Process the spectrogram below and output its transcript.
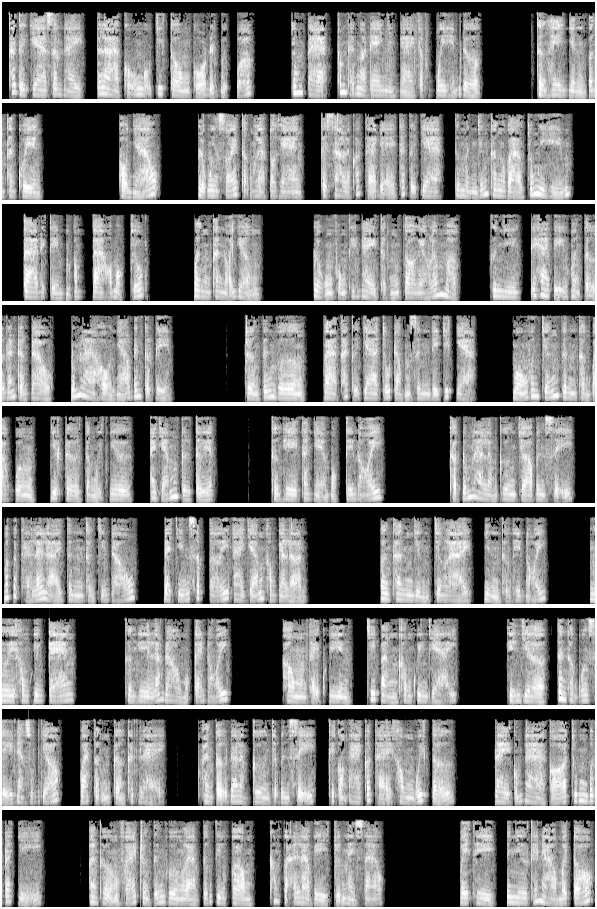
Thái tử gia sau này đã là cổ ngũ chí tôn của định nguyệt quốc. Chúng ta không thể ngồi đây nhìn ngài gặp nguy hiểm được. Thường hay nhìn Vân Thanh khuyên. Hồ nháo, lục nguyên soái thật là to gan, tại sao lại có thể để thái tử gia tự mình dấn thân vào chống nguy hiểm. Ta đi tìm ông ta hỏi một chút. Vân Thanh nổi giận. Lục phụng thiên này thật to gan lớn mật, cư nhiên để hai vị hoàng tử đánh trận đầu, đúng là hồ nháo đến cực điểm. Trường Tính Vương và Thái tử gia chủ động xin đi giết già Muốn vấn chấn tinh thần bao quần, dược trừ Tần Nguyệt Như, ai dám cự tuyệt. Thường Hy than nhẹ một tiếng nói. Thật đúng là làm gương cho binh sĩ, mới có thể lấy lại tinh thần chiến đấu. Đại chiến sắp tới ai dám không nghe lệnh. Vân Thanh dừng chân lại, nhìn Thường Hy nói. Ngươi không khuyên can. Thường Hy lắc đầu một cái nói. Không thể khuyên, chỉ bằng không khuyên giải. Hiện giờ, tinh thần quân sĩ đang xuống dốc, quá thận cần khích lệ. Hoàng tử đã làm gương cho binh sĩ, thì còn ai có thể không quyết tử. Đây cũng là có chung bất đắc dĩ. Hoàng thượng phái Trần Tấn Vương làm tướng tiên phòng, không phải là vì chuyện này sao? Vậy thì nên như thế nào mới tốt?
